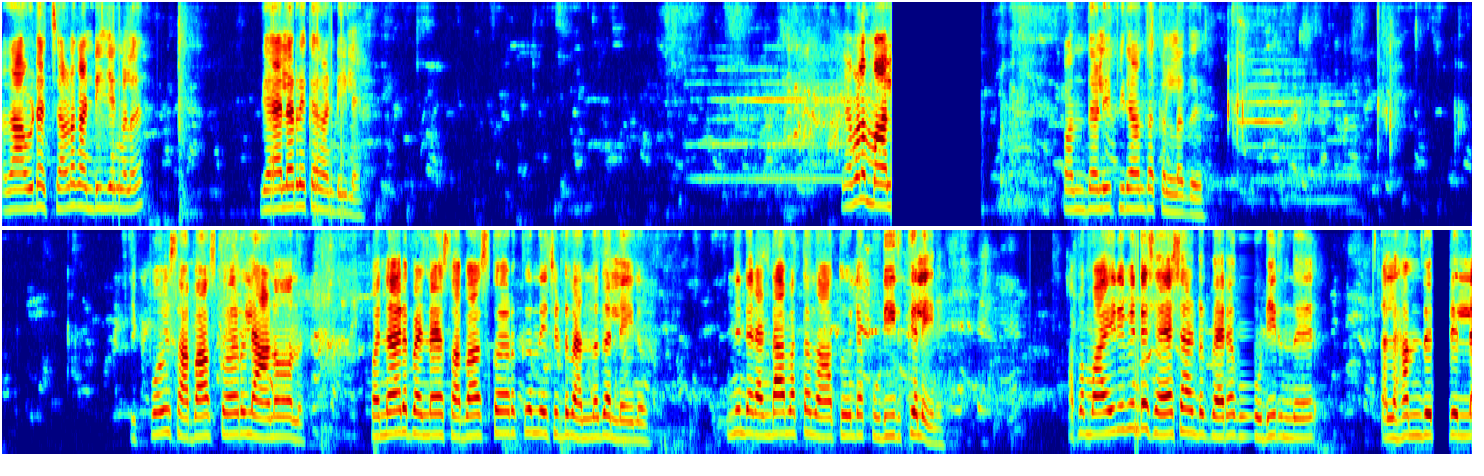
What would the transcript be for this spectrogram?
അത് അവിടെ വെച്ച അവിടെ കണ്ടില്ലേ ഞങ്ങൾ ഗാലറി ഒക്കെ കണ്ടില്ലേ? നമ്മളെ മല പന്തളി പിരാന്തൊക്കെ ഉള്ളത്. ഇപ്പോഴും സഭാ സ്ക്വയറിലാണോന്ന്. പൊന്നാര പെണ്ണെ സഭാ സ്ക്വയർക്ക് എന്ന് വെച്ചിട്ട് വന്നതല്ലേനു. ഇന്നിന്റെ രണ്ടാമത്തെ നാത്തൂന്റെ കുടിയിരിക്കലേനു. അപ്പം മൈരുവിന്റെ ശേഷമായിട്ട് പെര കുടിയിരുന്ന് അലഹമില്ല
